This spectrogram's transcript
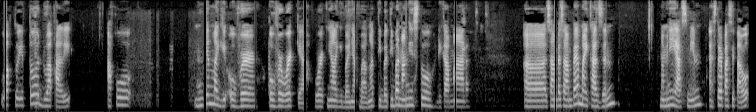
waktu itu dua kali aku mungkin lagi over overwork ya. Worknya lagi banyak banget tiba-tiba nangis tuh di kamar. Eh, sampai-sampai my cousin namanya Yasmin. Esther pasti tahu.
